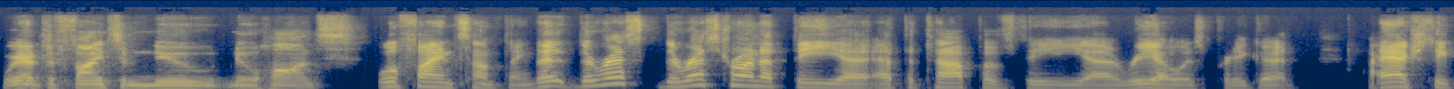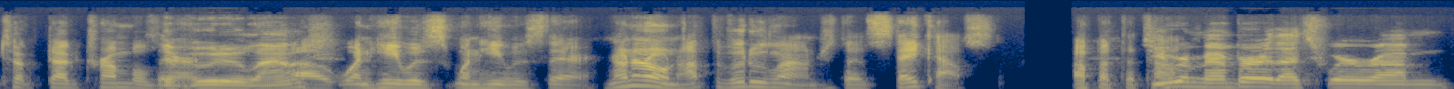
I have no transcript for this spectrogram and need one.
We're gonna have to find some new new haunts. We'll find something. The the rest the restaurant at the uh, at the top of the uh, Rio is pretty good. I actually took Doug Trumbull there. The there Voodoo uh, Lounge. when he was when he was there. No, no, no, not the Voodoo Lounge, the steakhouse up at the Do top. you remember that's where um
